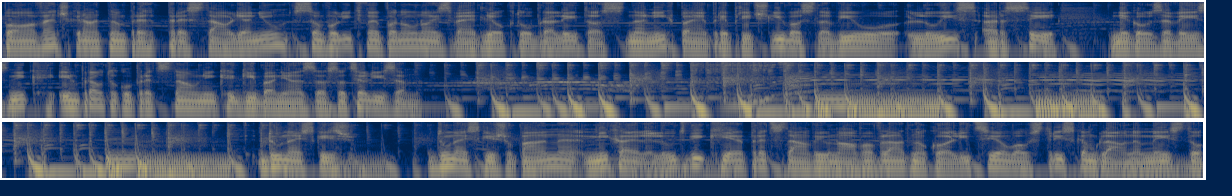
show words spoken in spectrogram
Po večkratnem pre predstavljanju so volitve ponovno izvedli oktobra letos, na njih pa je prepričljivo slavil Luis Arce, njegov zaveznik in prav tako predstavnik Gibanja za socializem. Dunajski Dunajski župan Mihajl Ludvik je predstavil novo vladno koalicijo v avstrijskem glavnem mestu,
